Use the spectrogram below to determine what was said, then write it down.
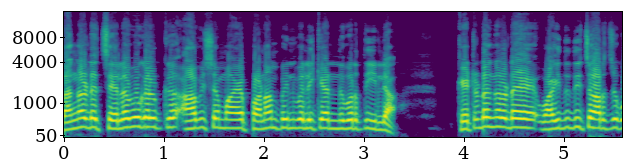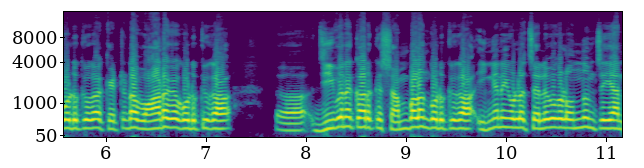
തങ്ങളുടെ ചെലവുകൾക്ക് ആവശ്യമായ പണം പിൻവലിക്കാൻ നിവൃത്തിയില്ല. കെട്ടിടങ്ങളുടെ വൈദ്യുതി ചാർജ് കൊടുക്കുക കെട്ടിട വാടക കൊടുക്കുക ജീവനക്കാർക്ക് ശമ്പളം കൊടുക്കുക ഇങ്ങനെയുള്ള ചെലവുകളൊന്നും ചെയ്യാൻ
